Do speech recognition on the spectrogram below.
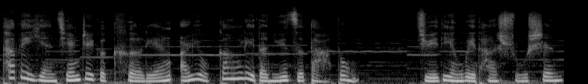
他被眼前这个可怜而又刚烈的女子打动，决定为她赎身。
